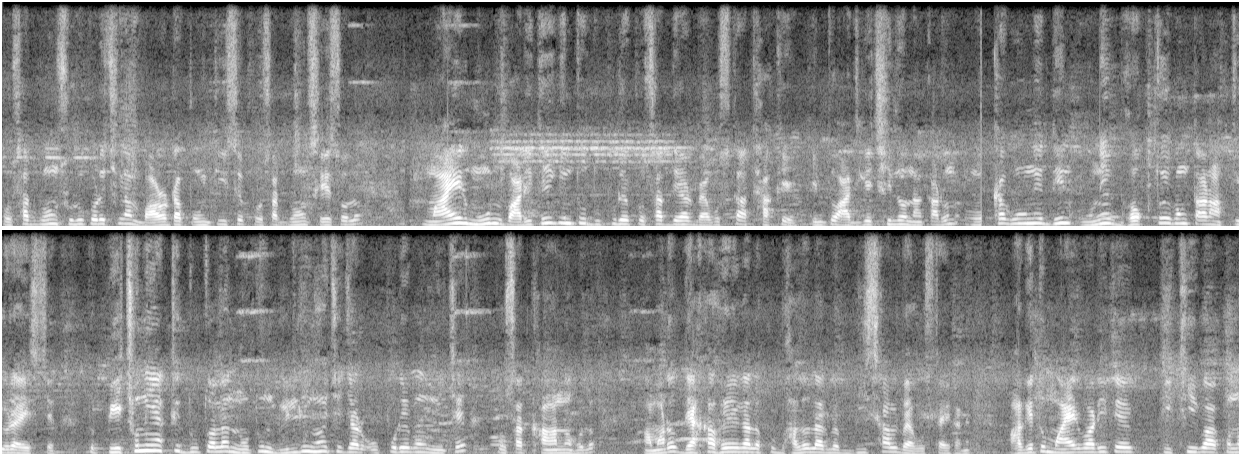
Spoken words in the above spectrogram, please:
প্রসাদ গ্রহণ শুরু করেছিলাম, বারোটা পঁয়ত্রিশে প্রসাদ গ্রহণ শেষ হলো। মায়ের মূল বাড়িতেই কিন্তু দুপুরে প্রসাদ দেওয়ার ব্যবস্থা থাকে, কিন্তু আজকে ছিল না, কারণ রক্ষা গ্রহণের দিন অনেক ভক্ত এবং তার আত্মীয়রা এসছে তো পেছনে একটি দুতলার নতুন বিল্ডিং হয়েছে, যার উপরে এবং নিচে প্রসাদ খাওয়ানো হলো। আমারও দেখা হয়ে গেল, খুব ভালো লাগল, বিশাল ব্যবস্থা এখানে। আগে তো মায়ের বাড়িতে তিথি বা কোনো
